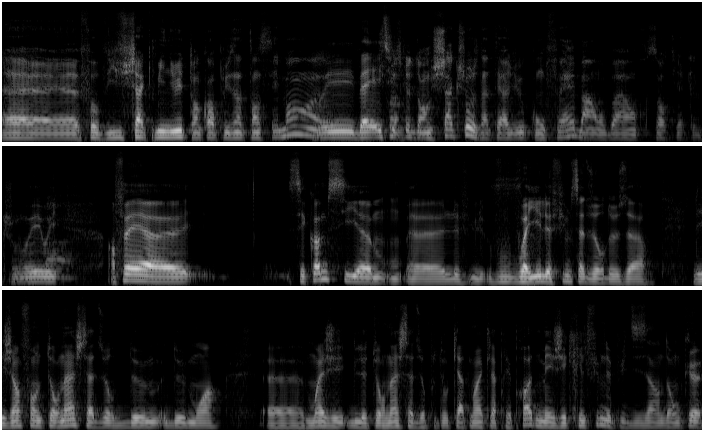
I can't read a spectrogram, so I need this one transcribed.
Il faut vivre chaque minute encore plus intensément. euh. oui, et Je pense que dans chaque chose d'interview qu'on fait, ben, on va en ressortir quelque chose. Oui, ou oui. pas. En fait, euh, c'est comme si euh, euh, le- le- vous voyez le film, ça dure deux heures. Les gens font le tournage, ça dure deux, deux mois. Euh, moi, le tournage, ça dure plutôt quatre mois avec la pré-prod, mais j'écris le film depuis dix ans. Donc, euh,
